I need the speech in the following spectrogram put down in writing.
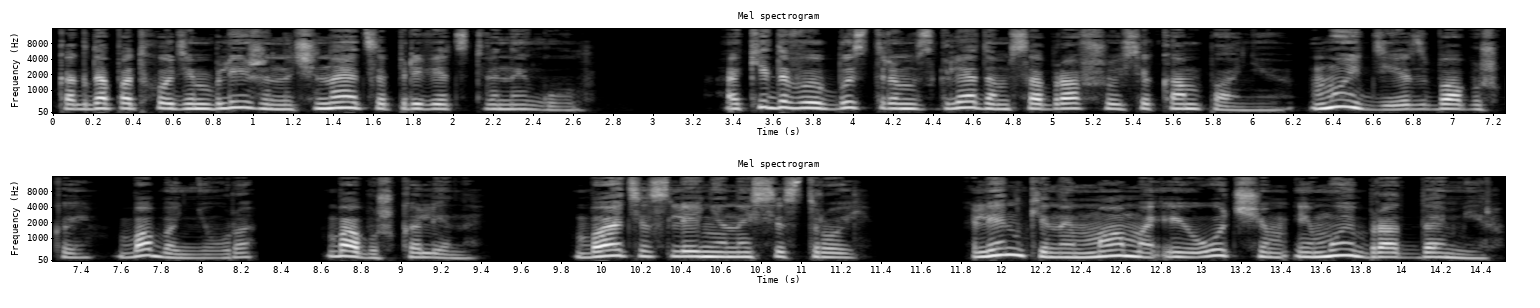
Когда подходим ближе, начинается приветственный гул. Окидываю быстрым взглядом собравшуюся компанию. Мой дед с бабушкой, баба Нюра, бабушка Лены, батя с Лениной сестрой, Ленкины мама и отчим и мой брат Дамир.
